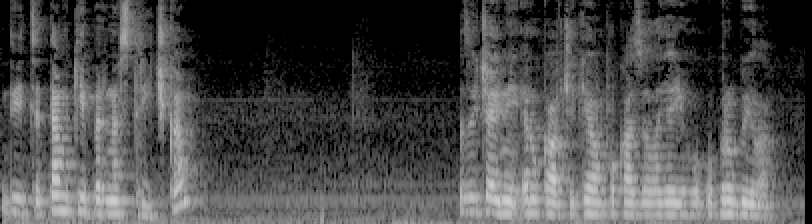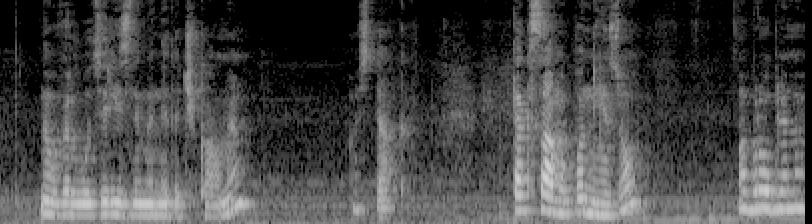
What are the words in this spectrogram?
Дивіться, там кіперна стрічка. Звичайний рукавчик я вам показувала, я його обробила на оверлоці різними ниточками. Ось так. Так само по низу оброблено.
